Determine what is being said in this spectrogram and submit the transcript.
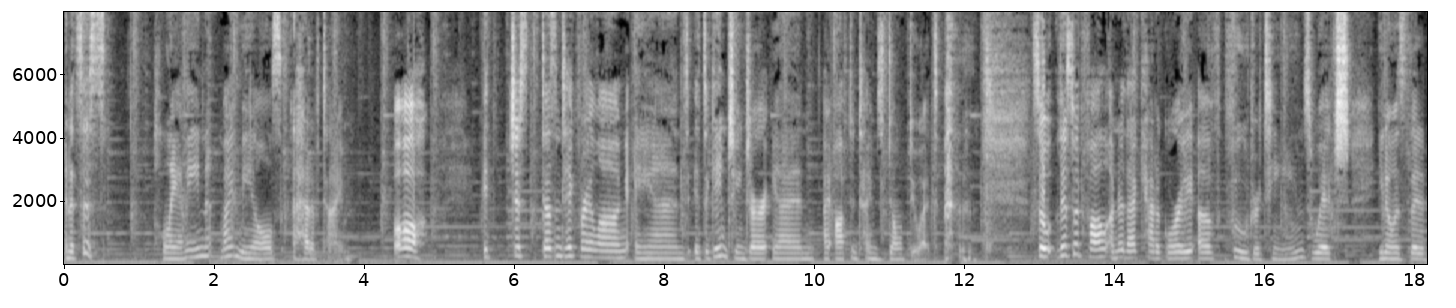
And it's this planning my meals ahead of time. Oh, it just doesn't take very long and it's a game changer, and I oftentimes don't do it. so, this would fall under that category of food routines, which you know, is the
